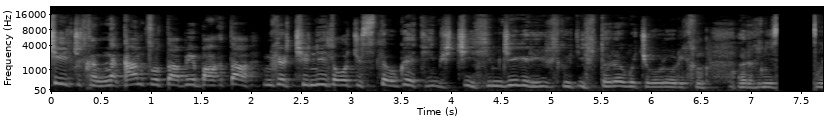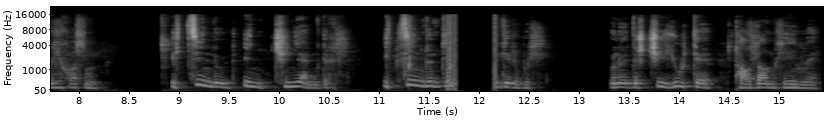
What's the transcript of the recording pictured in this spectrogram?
чи хэлж болох ганц удаа би багада үнэхээр чиний л ууж өслөө үгүй тийм биш чи хэмжээгээр хэрэглэхгүй их дөрөөгүй чи өөр өөрийнх нь организм хийх болно. Эцсийн дүнд энэ чиний амьдрал. Эцсийн дүнд гэр бүл. Өнөөдөр чи юутэй тоглоом хийн вэ?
